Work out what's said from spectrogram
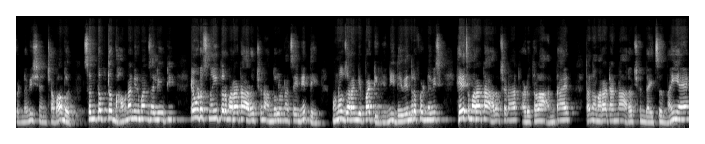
फडणवीस यांच्याबाबत संतप्त भावना निर्माण झाली होती. एवढंच नाही तर मराठा आरक्षण आंदोलनाचे नेते मनोज जरांगे पाटील यांनी देवेंद्र फडणवीस हेच मराठा आरक्षणात अडथळा आणतायत त्यांना मराठ्यांना आरक्षण द्यायचं नाही आहे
